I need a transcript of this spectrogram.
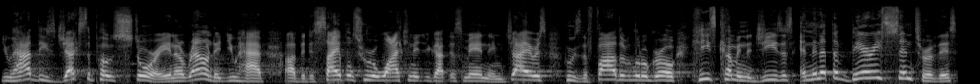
You have these juxtaposed story, and around it you have uh, the disciples who are watching it. You got this man named Jairus, who's the father of the little girl. He's coming to Jesus. And then at the very center of this,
